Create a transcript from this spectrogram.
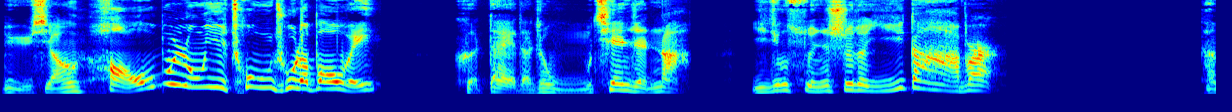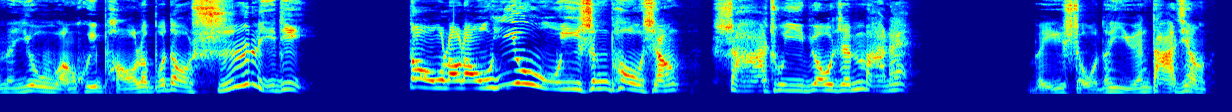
吕翔好不容易冲出了包围，可带的这五千人呐，已经损失了一大半。他们又往回跑了不到十里地，刀姥姥又一声炮响。杀出一彪人马来，为首的一员大将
